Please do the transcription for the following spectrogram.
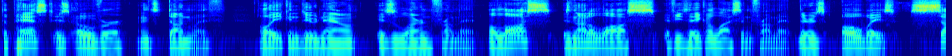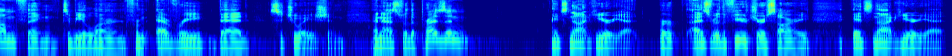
The past is over and it's done with. All you can do now is learn from it. A loss is not a loss if you take a lesson from it. There's always something to be learned from every bad situation. And as for the present, it's not here yet. Or as for the future, sorry, it's not here yet.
